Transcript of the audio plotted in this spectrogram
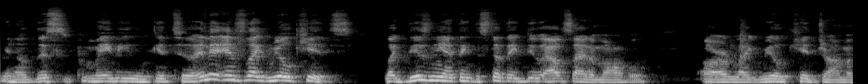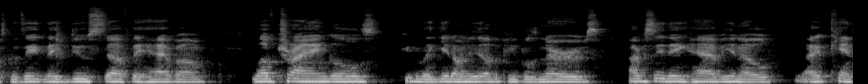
you know, this maybe we'll get to, and it's like real kids. Like Disney, I think the stuff they do outside of Marvel are like real kid dramas because they they do stuff. They have um love triangles people that get on the other people's nerves. Obviously, they have you know I can't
